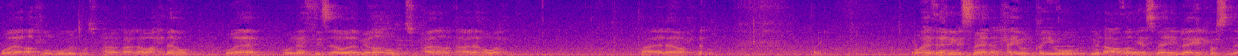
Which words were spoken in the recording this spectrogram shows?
واطلب منه سبحانه وتعالى وحده؟ وانفذ أوامره سبحانه وتعالى هو وحده. تعالى وحده. طيب. وهذان الاسمان الحي والقيوم من أعظم أسماء الله الحسنى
